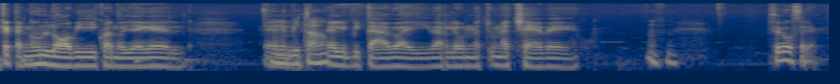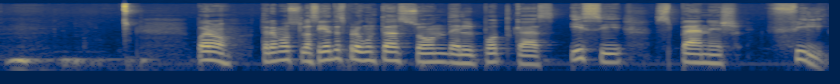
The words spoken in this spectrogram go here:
Que tenga un lobby cuando llegue el, el, invitado. El invitado ahí, darle una, una cheve. Sí me gustaría. Bueno, tenemos las siguientes preguntas son del podcast Easy Spanish Philly.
